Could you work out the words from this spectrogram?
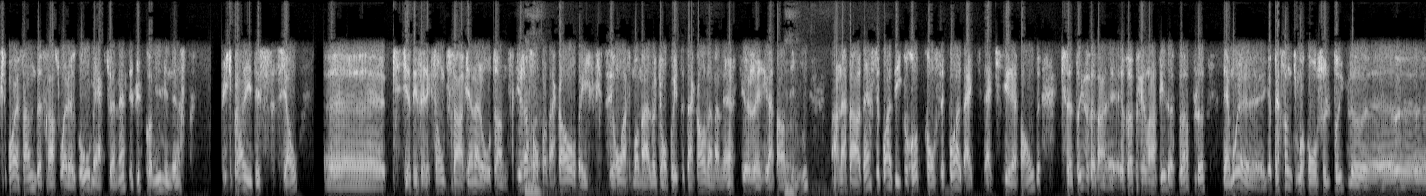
suis pas un fan de François Legault, mais actuellement, c'est lui le premier ministre. Lui qui prend les décisions. Euh, puis il y a des élections qui s'en viennent à l'automne. Si les gens sont pas d'accord, ben ils lui diront à ce moment-là qu'ils n'ont pas été d'accord de la manière qu'il a géré la pandémie. En attendant, c'est pas à des groupes qu'on sait pas à, qui ils répondent, qui se disent euh, représenter le peuple. Là. Mais moi, il euh, y a personne qui m'a consulté là, euh,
